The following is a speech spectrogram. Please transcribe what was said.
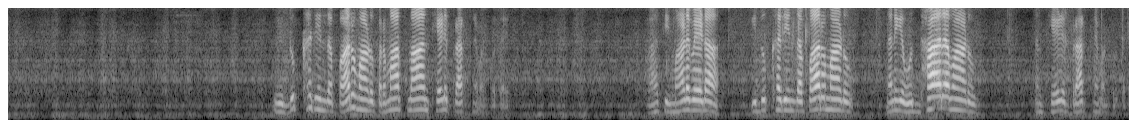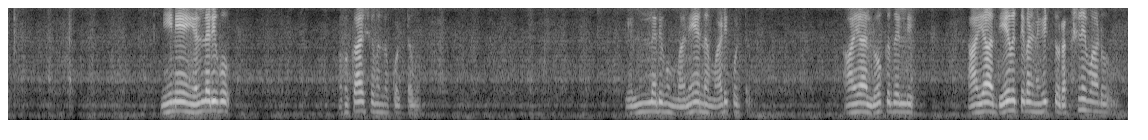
ಈ ದುಃಖದಿಂದ ಪಾರು ಮಾಡು ಪರಮಾತ್ಮ ಅಂತ ಹೇಳಿ ಪ್ರಾರ್ಥನೆ ಮಾಡ್ಕೋತಾ ಇದ್ದೆ. ಆಸಿ ಮಾಡಬೇಡ. ಈ ದುಃಖದಿಂದ ಪಾರು ಮಾಡು. ನನಗೆ ಉದ್ಧಾರ ಮಾಡು ಅಂತ ಹೇಳಿ ಪ್ರಾರ್ಥನೆ ಮಾಡ್ಕೊಳ್ತಾ ಇದ್ದೆ. ನೀನೇ ಎಲ್ಲರಿಗೂ ಅವಕಾಶವನ್ನು ಕೊಟ್ಟವು. ಎಲ್ಲರಿಗೂ ಮನೆಯನ್ನು ಮಾಡಿಕೊಟ್ಟವು. ಆಯಾ ಲೋಕದಲ್ಲಿ ಆಯಾ ದೇವತೆಗಳನ್ನ ಇಟ್ಟು ರಕ್ಷಣೆ ಮಾಡು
